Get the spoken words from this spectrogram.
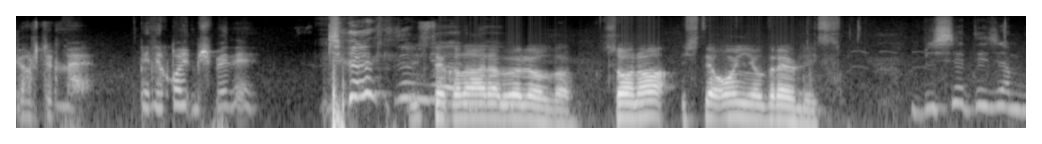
Gördün mü? Beni koymuş beni. İşte gördüm. Clara böyle oldu. Sonra işte 10 yıldır evliyiz. Bir şey diyeceğim.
